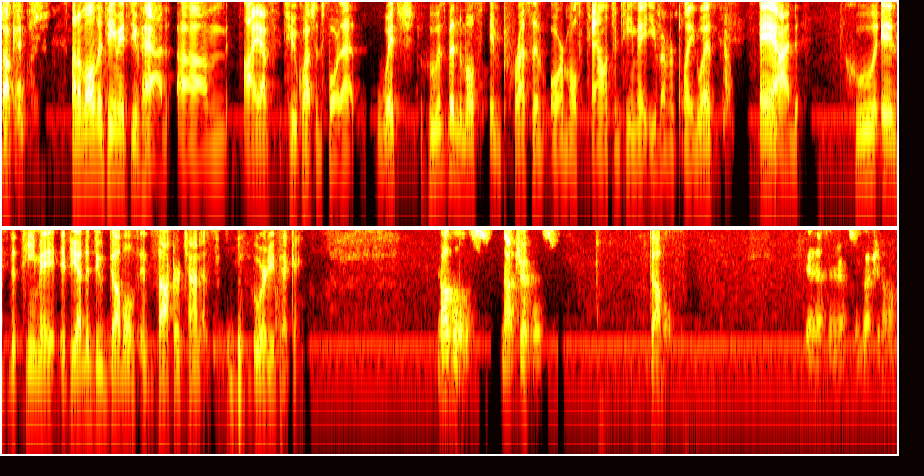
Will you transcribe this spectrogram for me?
okay, out of all the teammates you've had, um, I have two questions for that. Which who has been the most impressive or most talented teammate you've ever played with, and who is the teammate if you had to do doubles in soccer tennis? Who are you picking? Doubles, not triples. Doubles. Yeah, that's an interesting question. I'll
